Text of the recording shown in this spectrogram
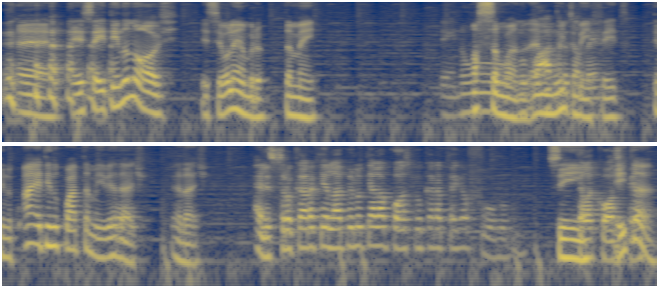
É, esse aí tem no 9. Esse eu lembro também. Tem no, Nossa, no mano, é 4 muito também. bem feito. Tem no... Ah, é, tem no 4 também, verdade. Verdade. É, eles trocaram aquele lá pelo que ela cospe e o cara pega fogo. Sim. Aquela cospe, Eita!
